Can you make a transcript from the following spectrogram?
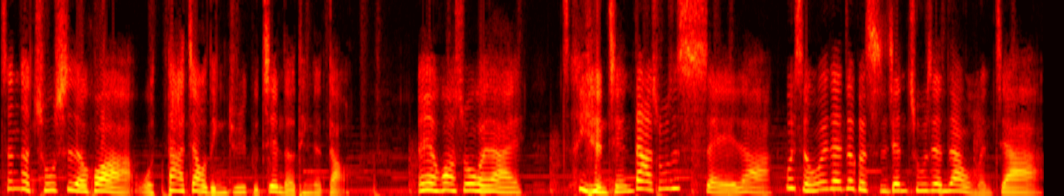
真的出事的话，我大叫邻居不见得听得到。而且话说回来，这眼前大叔是谁啦？为什么会在这个时间出现在我们家啊？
